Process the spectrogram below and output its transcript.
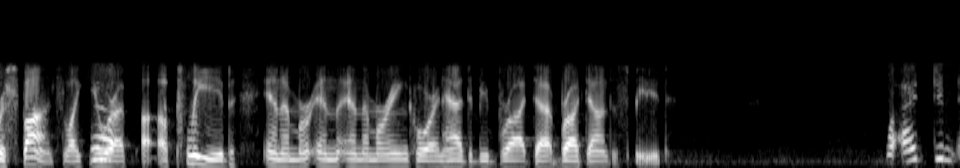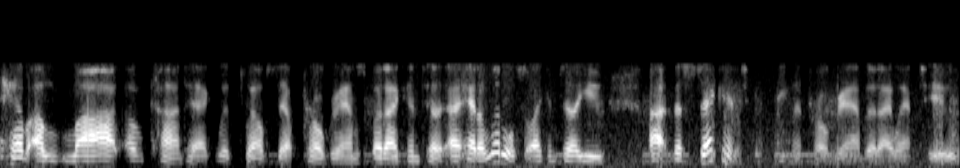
response, like you were a, a plebe in a in in the Marine Corps and had to be brought down, brought down to speed. Well, I didn't have a lot of contact with 12-step programs, but I can tell I had a little, so I can tell you uh, the second treatment program that I went to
